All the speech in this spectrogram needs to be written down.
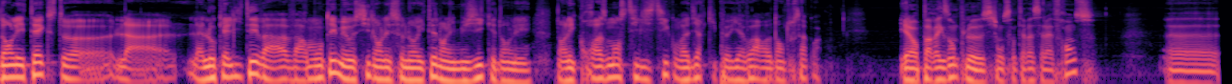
dans les textes, euh, la, localité va, remonter, mais aussi dans les sonorités, dans les musiques et dans les, croisements stylistiques, on va dire, qu'il peut y avoir dans tout ça. Quoi. Et alors, par exemple, si on s'intéresse à la France, euh,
